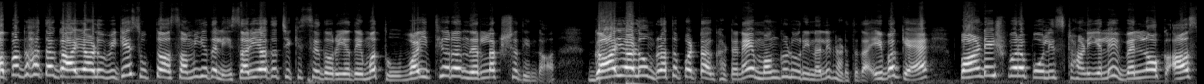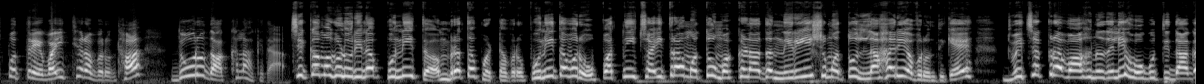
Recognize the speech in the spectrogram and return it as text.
ಅಪಘಾತ ಗಾಯಾಳುವಿಗೆ ಸೂಕ್ತ ಸಮಯದಲ್ಲಿ ಸರಿಯಾದ ಚಿಕಿತ್ಸೆ ದೊರೆಯದೆ ಮತ್ತು ವೈದ್ಯರ ನಿರ್ಲಕ್ಷ್ಯದಿಂದ ಗಾಯಾಳು ಮೃತಪಟ್ಟ ಘಟನೆ ಮಂಗಳೂರಿನಲ್ಲಿ ನಡೆದಿದೆ. ಈ ಬಗ್ಗೆ ಪಾಂಡೇಶ್ವರ ಪೊಲೀಸ್ ಠಾಣೆಯಲ್ಲಿ ವೆಲ್ನಾಕ್ ಆಸ್ಪತ್ರೆ ವೈದ್ಯರ ವಿರುದ್ಧ ದೂರು ದಾಖಲಾಗಿದೆ. ಚಿಕ್ಕಮಗಳೂರಿನ ಪುನೀತ್ ಮೃತಪಟ್ಟವರು. ಪುನೀತ್ ಅವರು ಪತ್ನಿ ಚೈತ್ರ ಮತ್ತು ಮಕ್ಕಳಾದ ನಿರೀಶ್ ಮತ್ತು ಲಹರಿ ಅವರೊಂದಿಗೆ ದ್ವಿಚಕ್ರ ವಾಹನದಲ್ಲಿ ಹೋಗುತ್ತಿದ್ದಾಗ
